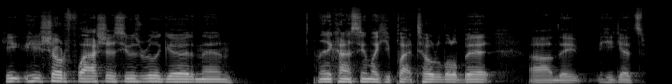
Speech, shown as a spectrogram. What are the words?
He he showed flashes. He was really good, and then then it kind of seemed like he plateaued a little bit. Um, they he gets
